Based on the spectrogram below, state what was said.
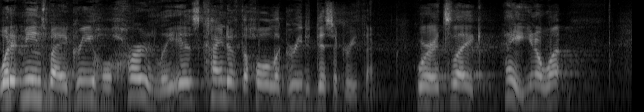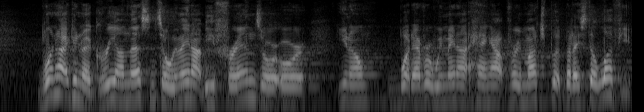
What it means by agree wholeheartedly is kind of the whole agree to disagree thing, where it's like, hey, you know what? We're not going to agree on this, and so we may not be friends or, or, you know, whatever. We may not hang out very much, but, but I still love you.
